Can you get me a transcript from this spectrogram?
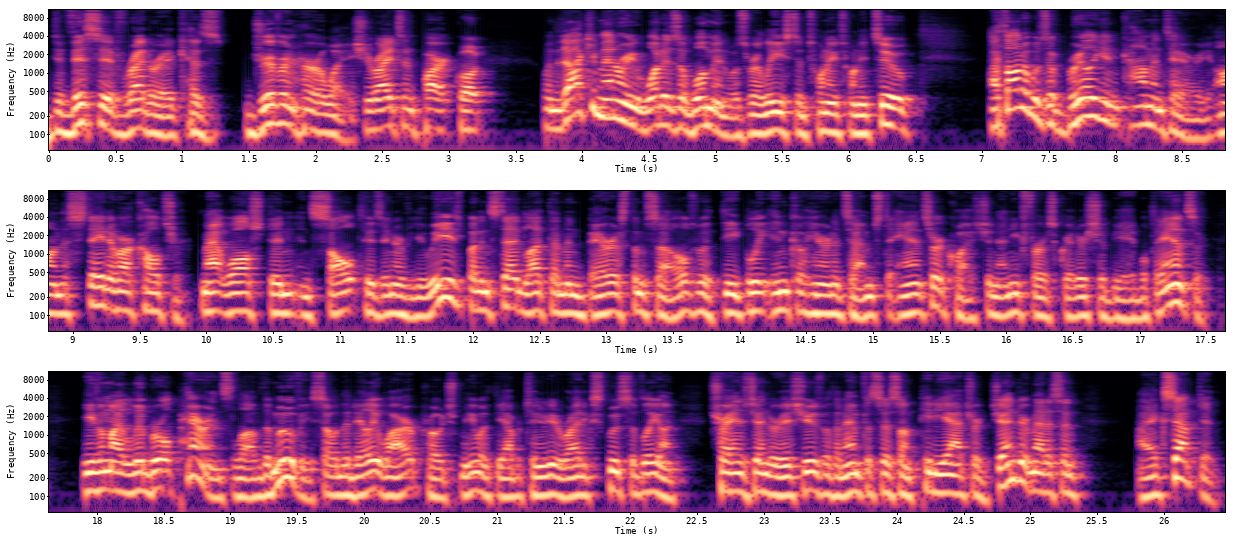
divisive rhetoric has driven her away. She writes in part, quote, when the documentary What is a Woman was released in 2022, I thought it was a brilliant commentary on the state of our culture. Matt Walsh didn't insult his interviewees, but instead let them embarrass themselves with deeply incoherent attempts to answer a question any first grader should be able to answer. Even my liberal parents loved the movie. So when the Daily Wire approached me with the opportunity to write exclusively on transgender issues with an emphasis on pediatric gender medicine, I accepted.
